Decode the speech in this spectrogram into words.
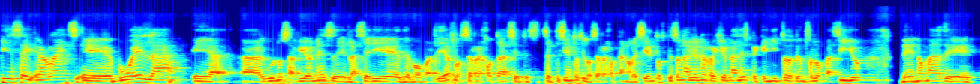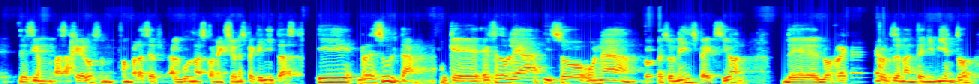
PSA Airlines eh, vuela eh, a, algunos aviones de la serie de Bombardier, los RJ700 y los RJ900, que son aviones regionales pequeñitos de un solo pasillo, de no más de, de 100 pasajeros, son para hacer algunas conexiones pequeñitas. Y resulta que FAA hizo una, pues, una inspección de los récords de mantenimiento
